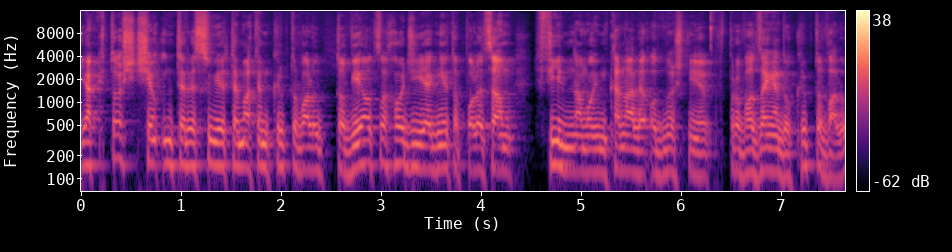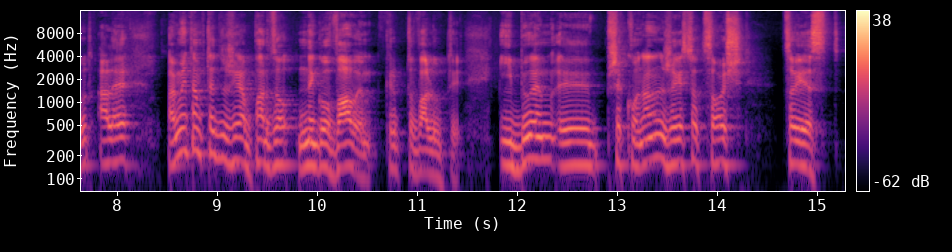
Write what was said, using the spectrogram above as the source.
Jak ktoś się interesuje tematem kryptowalut, to wie o co chodzi. Jak nie, to polecam film na moim kanale odnośnie wprowadzania do kryptowalut, ale pamiętam wtedy, że ja bardzo negowałem kryptowaluty i byłem yy, przekonany, że jest to coś, co jest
